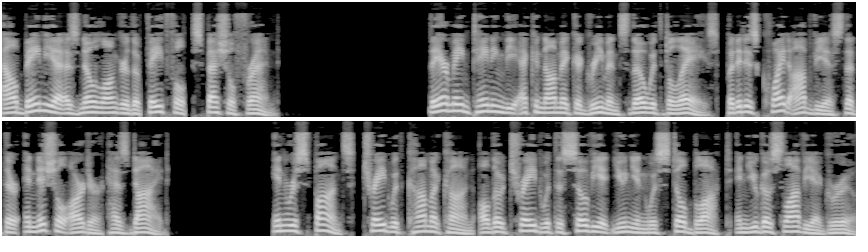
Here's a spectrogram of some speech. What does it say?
Albania is no longer the faithful, special friend. They are maintaining the economic agreements though with delays, but it is quite obvious that their initial ardor has died. In response, trade with Comecon although trade with the Soviet Union was still blocked and Yugoslavia grew.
